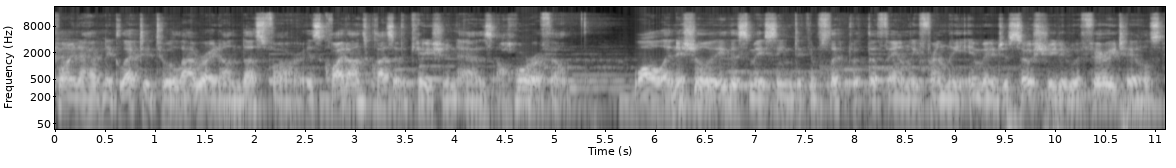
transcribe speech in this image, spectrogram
Point I have neglected to elaborate on thus far is Kwaidan's classification as a horror film. While initially this may seem to conflict with the family friendly image associated with fairy tales,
